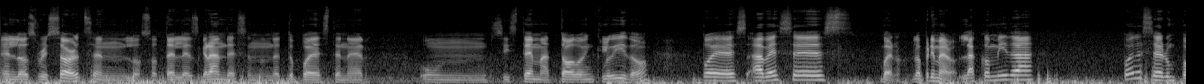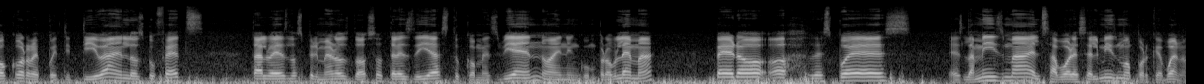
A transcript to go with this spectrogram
en los resorts, en los hoteles grandes, en donde tú puedes tener un sistema todo incluido, pues a veces, bueno, lo primero, la comida puede ser un poco repetitiva en los buffets. Tal vez los primeros dos o tres días tú comes bien, no hay ningún problema. Pero oh, después es la misma, el sabor es el mismo porque bueno,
